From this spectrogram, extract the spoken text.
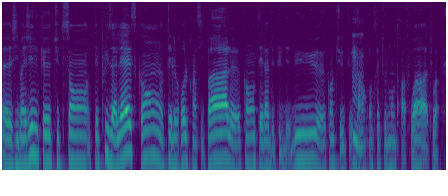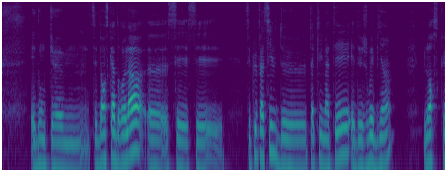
euh, j'imagine que tu te sens, tu es plus à l'aise quand tu es le rôle principal, euh, quand tu es là depuis le début, quand tu as mhm. rencontré tout le monde trois fois, tu vois. Et donc, euh, c'est dans ce cadre-là, euh, c'est plus facile de t'acclimater et de jouer bien lorsque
